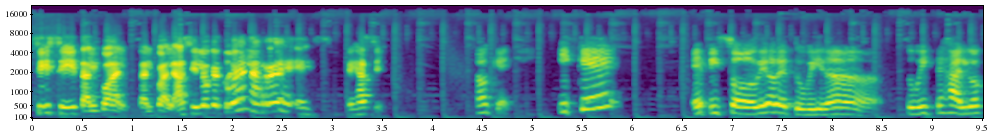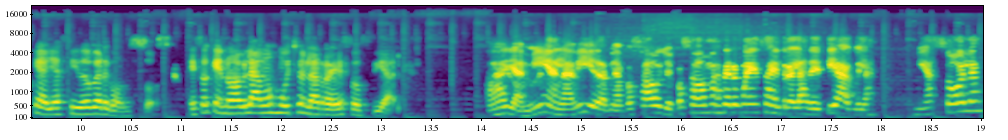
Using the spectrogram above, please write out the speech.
Sí, sí, tal cual, tal cual. Así lo que tú ves en las redes es, es así. Ok. ¿Y qué episodio de tu vida tuviste algo que haya sido vergonzoso? Eso que no hablamos mucho en las redes sociales. Ay, a mí en la vida me ha pasado, yo he pasado más vergüenzas entre las de Tiago y las mías solas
